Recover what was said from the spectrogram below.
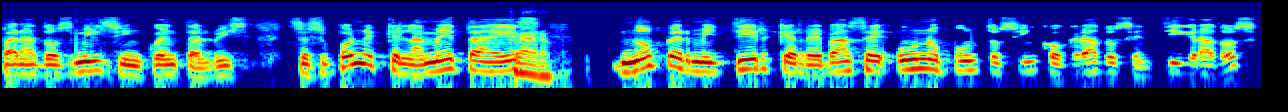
para 2050, Luis. Se supone que la meta es no permitir que rebase 1.5 grados centígrados,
